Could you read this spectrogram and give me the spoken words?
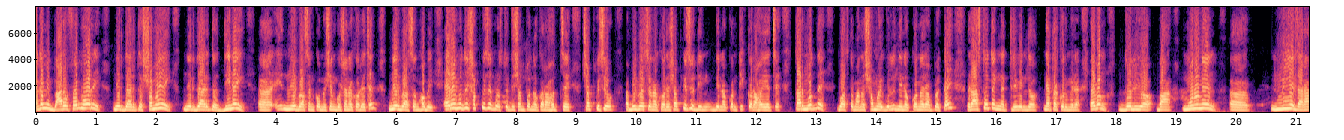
আগামী বারো ফেব্রুয়ারি নির্ধারিত সময়েই, নির্ধারিত দিনেই নির্বাচন কমিশন ঘোষণা করেছেন, নির্বাচন হবে। এর মধ্যে সবকিছু প্রস্তুতি সম্পন্ন করা হচ্ছে। সবকিছু বিবেচনা করে সবকিছু দিন, দিনক্ষণ ঠিক করা হয়েছে। তার মধ্যে বর্তমানে সময়গুলি দিনক্ষণের অপেক্ষায় রাজনৈতিক নেতৃবৃন্দ, নেতাকর্মীরা এবং দলীয় বা মনোনয়ন নিয়ে যারা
